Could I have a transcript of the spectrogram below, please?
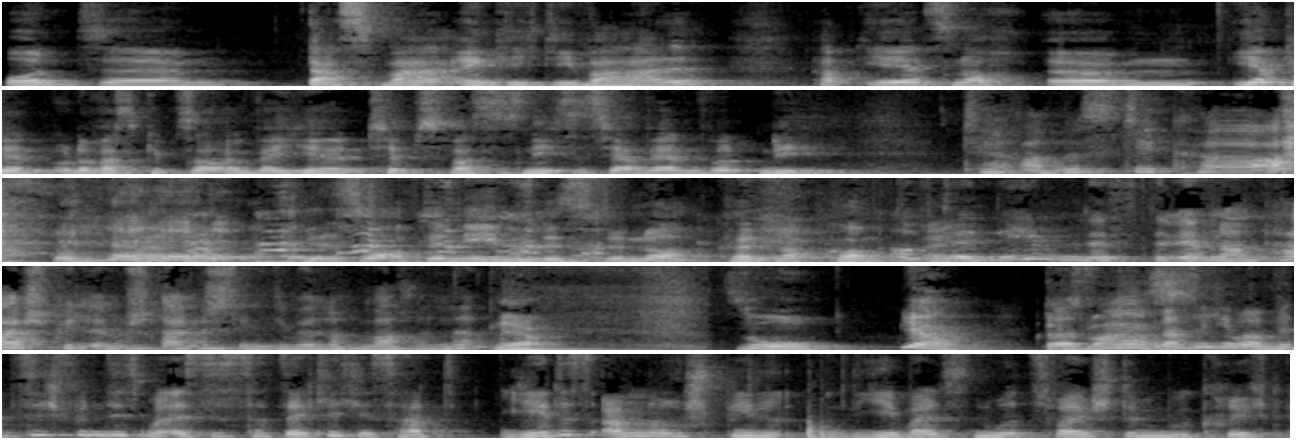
Und ähm, das war eigentlich die Wahl. Habt ihr jetzt noch, ähm, ihr habt ja, oder was gibt es noch irgendwelche Tipps, was es nächstes Jahr werden wird? Nee. Terra Mystica Also, ist so auf der Nebenliste noch, könnte noch kommen. auf ne? der Nebenliste. Wir haben noch ein paar Spiele im Schrank stehen, die wir noch machen, ne? Ja. So, ja, das was, war's. was ich aber witzig finde diesmal, ist es tatsächlich, es hat jedes andere Spiel jeweils nur zwei Stimmen gekriegt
